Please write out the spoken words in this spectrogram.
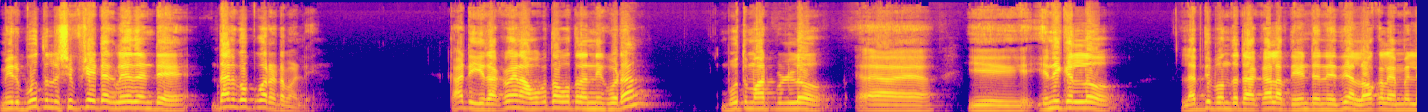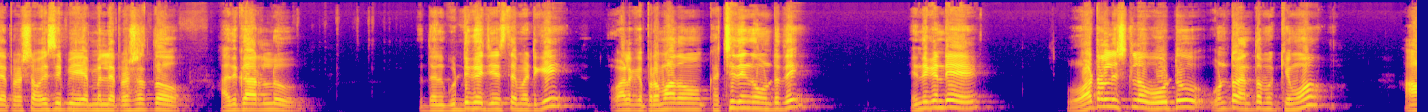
మీరు బూతులు షిఫ్ట్ చేయడానికి లేదంటే దానికి ఒప్పుకోరట మళ్ళీ. కాబట్టి ఈ రకమైన అవకతవకతలన్నీ కూడా బూత్ మార్పుల్లో ఈ ఎన్నికల్లో లబ్ధి పొందటాక లేకపోతే ఏంటనేది ఆ local MLA pressure YCP MLA ప్రెషర్తో అధికారులు దాన్ని గుడ్డిగా చేస్తే మటుకి వాళ్ళకి ప్రమాదం ఖచ్చితంగా ఉంటుంది. ఎందుకంటే ఓటర్ లిస్టులో ఓటు ఉండటం ఎంత ముఖ్యమో ఆ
